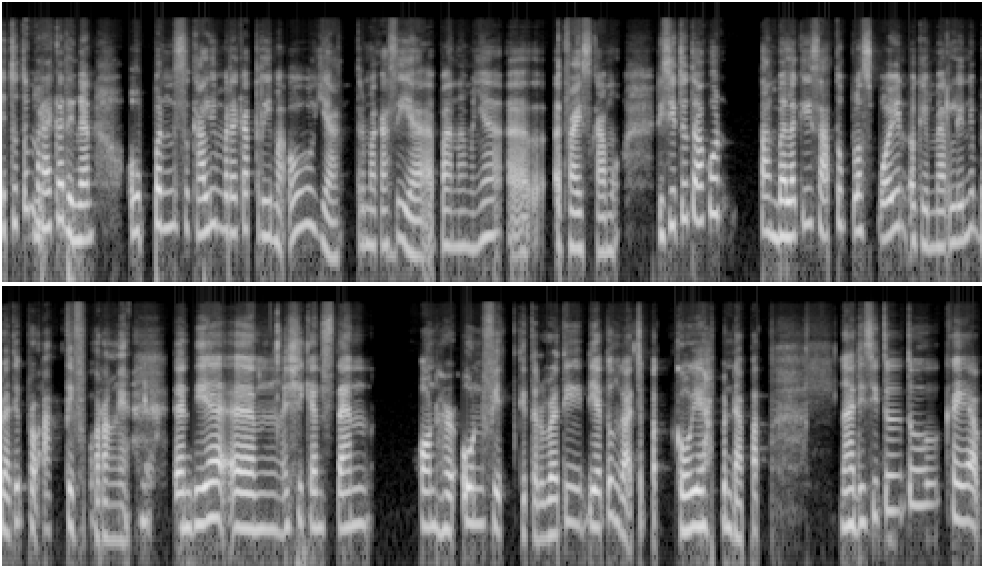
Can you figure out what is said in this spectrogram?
Itu tuh Iya. mereka dengan open sekali mereka terima, "Oh ya, terima kasih ya, apa namanya, eee, advice kamu." Di situ tuh aku tambah lagi 1 plus point, oke Marilyn ini berarti proaktif orangnya Iya. dan dia, mmm, she can stand on her own feet gitu loh, berarti dia tuh nggak cepet goyah pendapat. Nah di situ tuh kayak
